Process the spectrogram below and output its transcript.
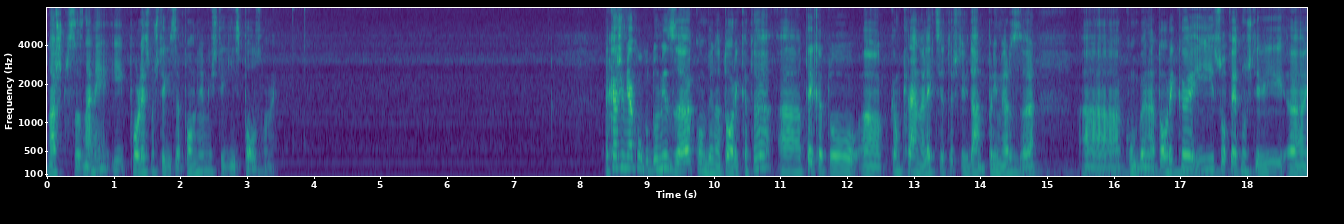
нашето съзнание и по-лесно ще ги запомним и ще ги използваме. Да кажем няколко думи за комбинаториката, а, тъй като а, към края на лекцията ще ви дам пример за а, комбинаторика и съответно ще ви а,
